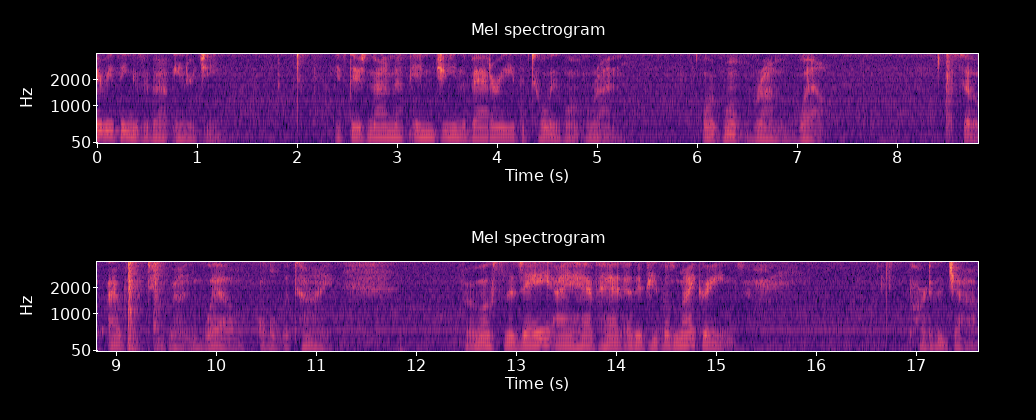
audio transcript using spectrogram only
everything is about energy. If there's not enough energy in the battery, the toy won't run or it won't run well. So I want to run well all the time. For most of the day, I have had other people's migraines. Part of the job.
